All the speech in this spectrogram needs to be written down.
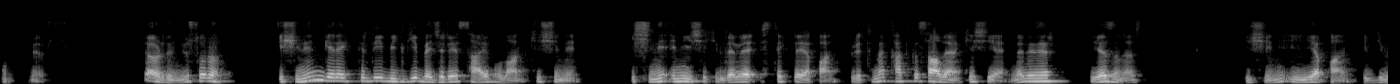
unutmuyoruz. Dördüncü soru. İşinin gerektirdiği bilgi beceriye sahip olan kişinin işini en iyi şekilde ve istekle yapan, üretime katkı sağlayan kişiye ne denir? Yazınız. İşini iyi yapan, bilgi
